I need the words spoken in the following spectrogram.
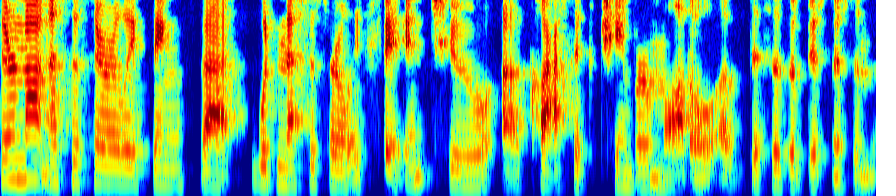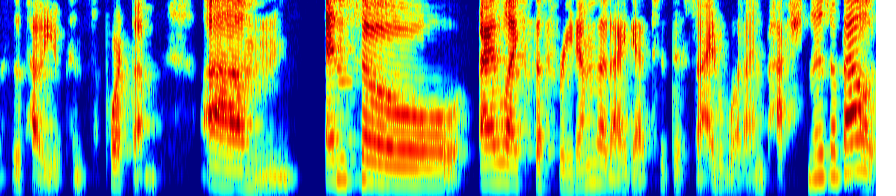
they're not necessarily things that would necessarily fit into a classic chamber model of this is a business and this is how you can support them. Um, and so I like the freedom that I get to decide what I'm passionate about.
